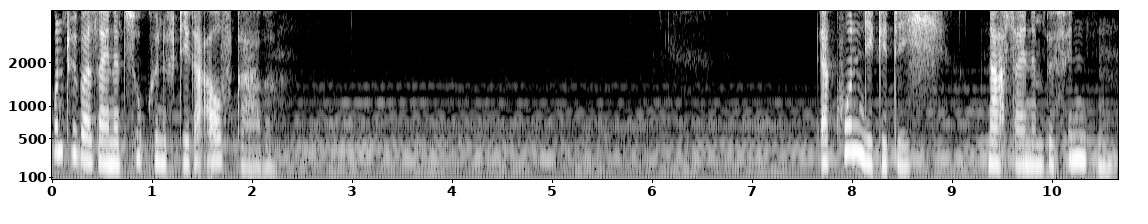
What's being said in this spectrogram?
und über seine zukünftige Aufgabe. Erkundige dich nach seinem Befinden,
